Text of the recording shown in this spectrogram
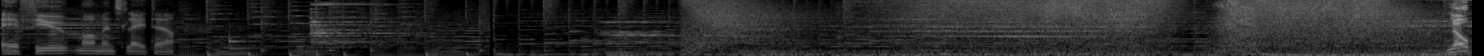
A few moments later. Nope.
